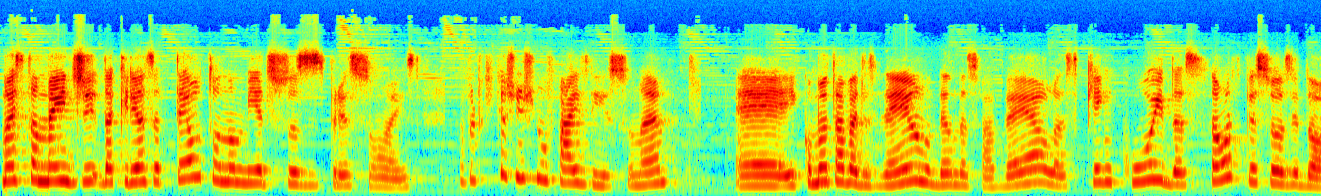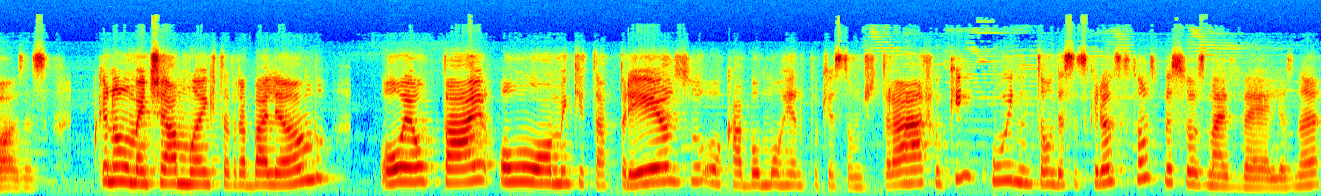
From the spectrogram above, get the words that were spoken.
Mas também de, da criança ter autonomia de suas expressões. Por que, que a gente não faz isso, né? É, e como eu estava dizendo, dentro das favelas, quem cuida são as pessoas idosas. Porque normalmente é a mãe que está trabalhando, ou é o pai ou o homem que está preso ou acabou morrendo por questão de tráfico. Quem cuida então dessas crianças são as pessoas mais velhas, né?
